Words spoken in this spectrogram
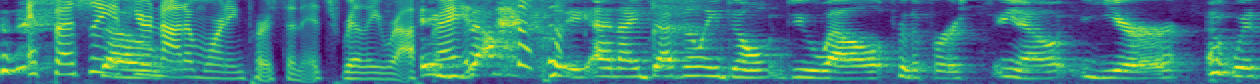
Especially so, if you're not a morning person. It's really rough, right? Exactly. and I definitely don't do well for the first, you know, year with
